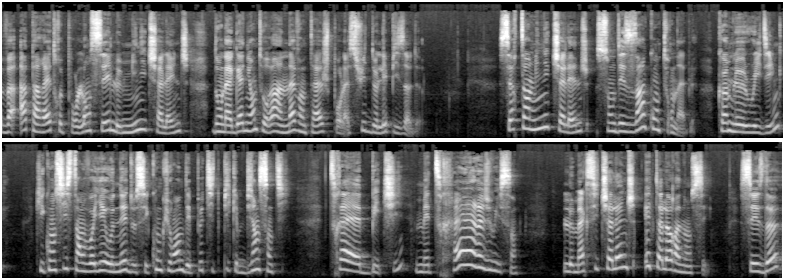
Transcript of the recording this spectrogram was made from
va apparaître pour lancer le mini challenge dont la gagnante aura un avantage pour la suite de l'épisode. Certains mini challenges sont des incontournables, comme le reading, qui consiste à envoyer au nez de ses concurrents des petites piques bien senties. Très bitchy, mais très réjouissant. Le Maxi Challenge est alors annoncé. C'est The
